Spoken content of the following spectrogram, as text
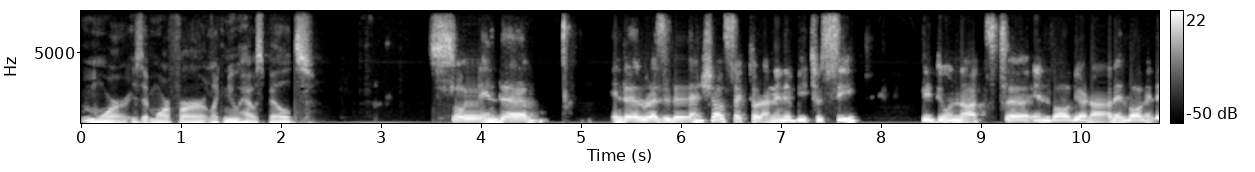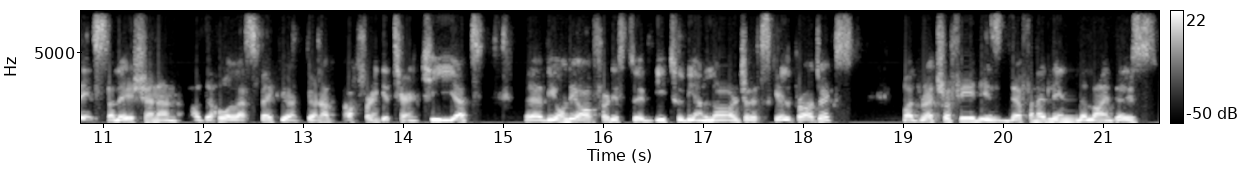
more? Is it more for like new house builds? So in the in the residential sector and in the B two C, we do not uh, involve. We are not involved in the installation and uh, the whole aspect. We are we are not offering a turnkey yet. Uh, we only offer this to B two B and larger scale projects. But retrofit is definitely in the line. There is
